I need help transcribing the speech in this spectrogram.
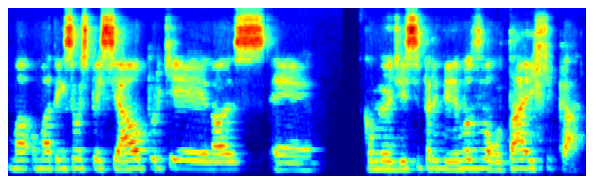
uma, uma atenção especial porque nós é, como eu disse, pretendemos voltar e ficar.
